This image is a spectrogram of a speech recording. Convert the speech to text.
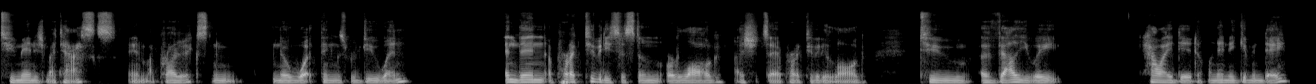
to manage my tasks and my projects and know what things were due when and then a productivity system or log, I should say, a productivity log to evaluate how I did on any given day,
